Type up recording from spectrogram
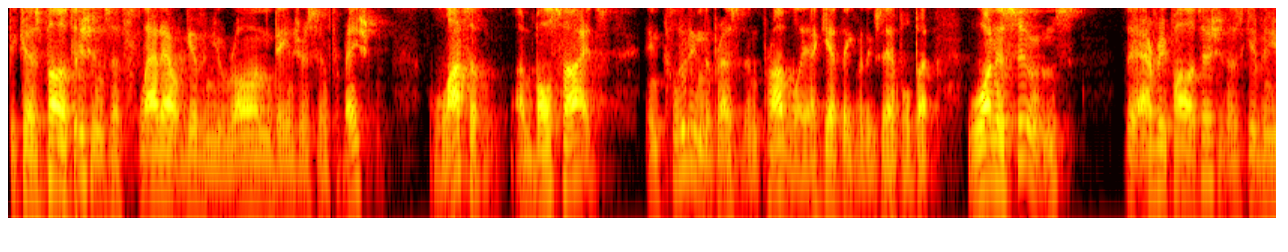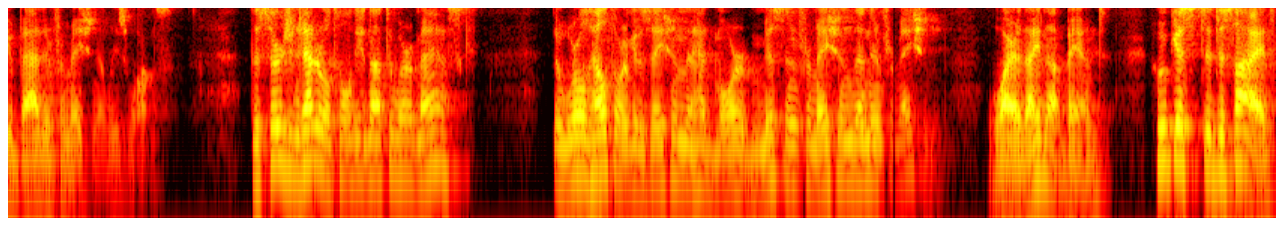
because politicians have flat out given you wrong, dangerous information. Lots of them on both sides, including the president, probably. I can't think of an example, but one assumes that every politician has given you bad information at least once. The Surgeon General told you not to wear a mask. The World Health Organization had more misinformation than information. Why are they not banned? Who gets to decide?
